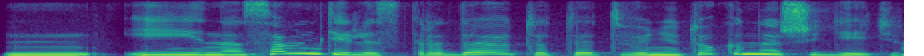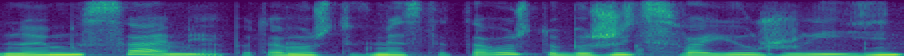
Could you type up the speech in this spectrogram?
И на самом деле страдают от этого не только наши дети, но и мы сами, потому что вместо того, чтобы жить свою жизнь,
